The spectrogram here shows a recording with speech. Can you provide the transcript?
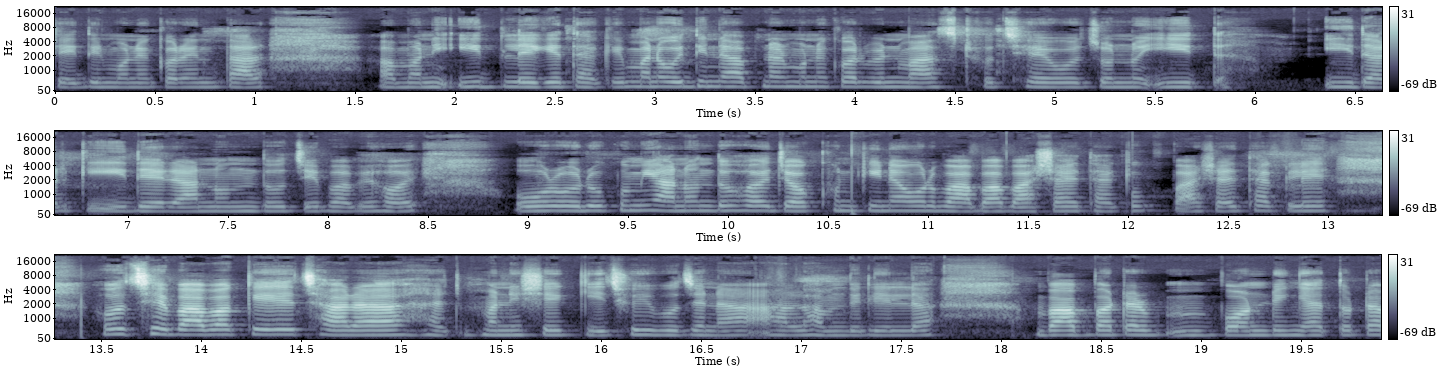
সেই দিন মনে করেন তার মানে ঈদ লেগে থাকে। মানে ওই দিনে আপনার মনে করবেন মাস্ট হচ্ছে ওর জন্য ঈদ। ঈদ আর কি, ঈদের আনন্দ যেভাবে হয়, ওর ওরকমই আনন্দ হয় যখন কিনা ওর বাবা বাসায় থাকে। বাসায় থাকলে হচ্ছে বাবাকে ছাড়া মানে সে কিছুই বোঝে না, আলহামদুলিল্লাহ। বাব্বাটার বন্ডিং এতটা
